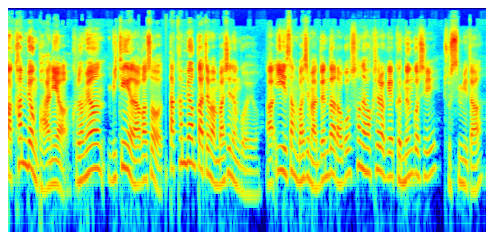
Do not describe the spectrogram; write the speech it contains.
딱 한 병 반이야. 그러면 미팅에 나가서 딱 한 병까지만 마시는 거예요. 아, 이 이상 마시면 안 된다라고 선을 확실하게 긋는 것이 좋습니다.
